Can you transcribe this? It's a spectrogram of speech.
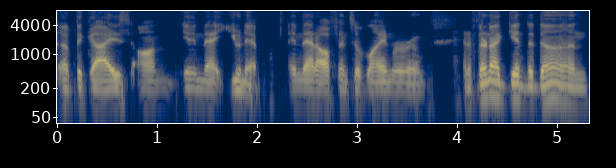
of the guys on in that unit in that offensive line room, and if they're not getting it done,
